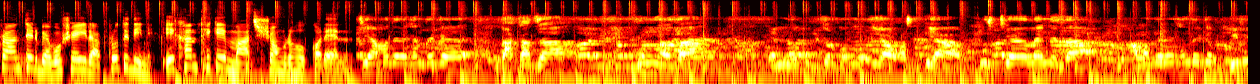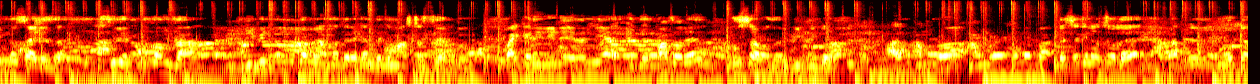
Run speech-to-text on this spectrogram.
প্রান্তের ব্যবসায়ীরা প্রতিদিন এখান থেকে মাছ সংগ্রহ করেন। যে আমাদের এখান থেকে ঢাকা যা, খুলনা যা উত্তরবঙ্গ, ইয়া কুষ্টিয়া লাইনে যা, আমাদের এখান থেকে বিভিন্ন সাইডে যা, সিলেট মুকাম যা, বিভিন্ন মুকামে আমাদের এখান থেকে মাছটা সেল হয়। পাইকারি রেটে এরা নিয়ে এদের বাজারে খুচরা বাজারে বিক্রি করে। আর আমরা আমরা বেচা কিনা চলে রাত্রে নয়টা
